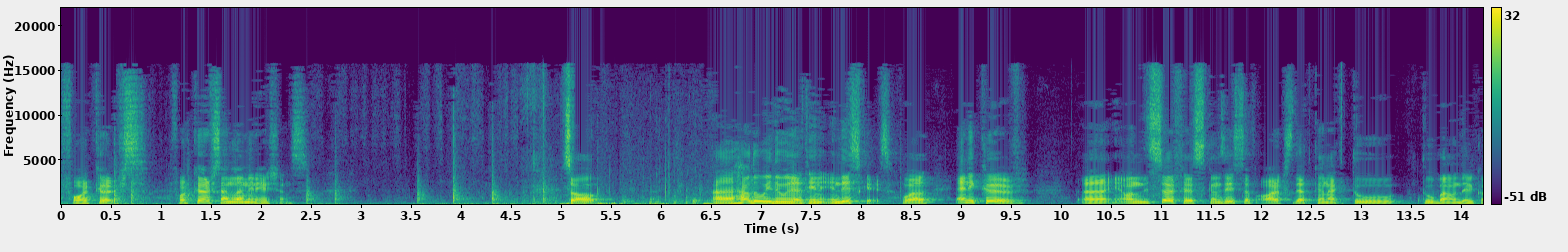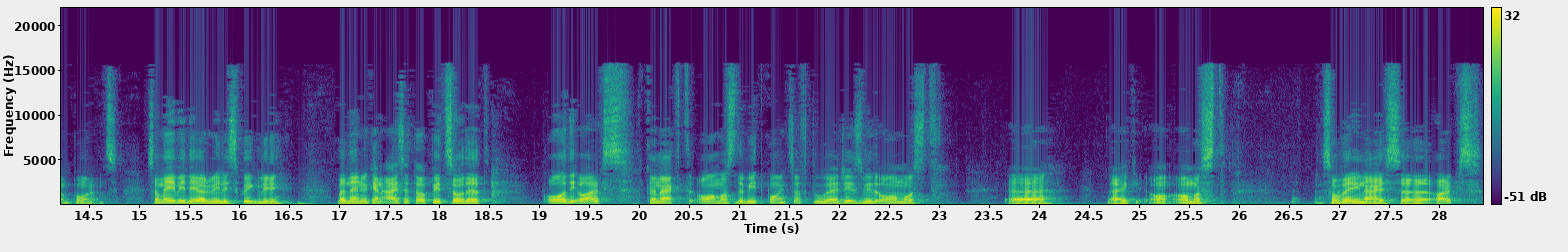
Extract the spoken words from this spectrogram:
for curves, for curves and laminations. So uh, how do we do that in, in this case? Well, any curve uh, on the surface consists of arcs that connect two, two boundary components. So maybe they are really squiggly, but then you can isotope it so that all the arcs connect almost the midpoints of two edges with almost uh, like almost so very nice uh, arcs.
